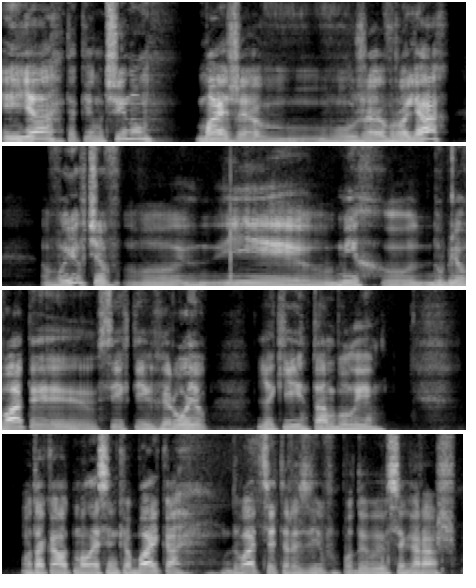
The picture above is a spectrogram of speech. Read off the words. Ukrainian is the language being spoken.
І я таким чином, майже вже в ролях, вивчив е, і міг е, дублювати всіх тих героїв, які там були. Отака от малесенька байка. 20 разів подивився гараж.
